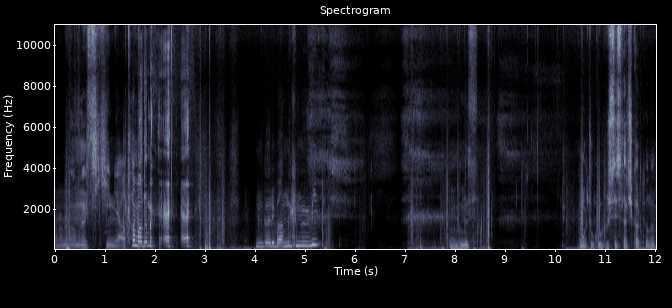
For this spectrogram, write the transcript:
Ananın amına sikeyim ya atamadım. Garibanlık mümin. Ananı s- Ama çok korkunç sesler çıkartıyor lan.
